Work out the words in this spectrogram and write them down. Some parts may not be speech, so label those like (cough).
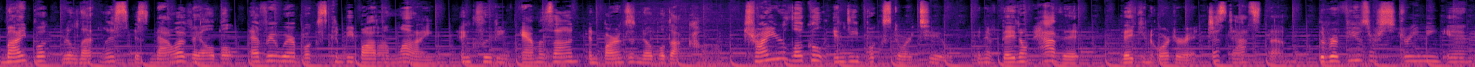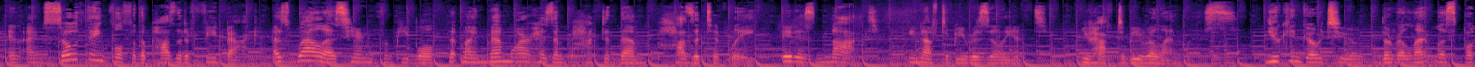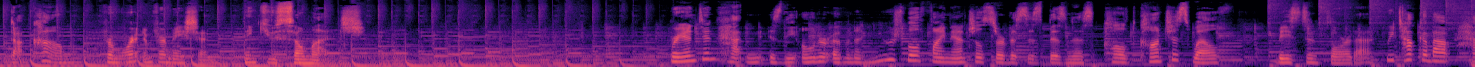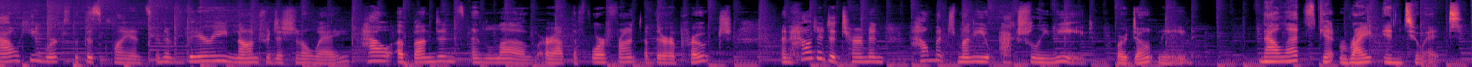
My book, Relentless, is now available everywhere books can be bought online, including Amazon and BarnesandNoble.com. Try your local indie bookstore too, and if they don't have it, they can order it. Just ask them. The reviews are streaming in, and I'm so thankful for the positive feedback, as well as hearing from people that my memoir has impacted them positively. It is not enough to be resilient, you have to be relentless. You can go to therelentlessbook.com for more information. Thank you so much. Brandon Hatton is the owner of an unusual financial services business called Conscious Wealth based in Florida. We talk about how he works with his clients in a very non traditional way, how abundance and love are at the forefront of their approach, and how to determine how much money you actually need or don't need. Now let's get right into it.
